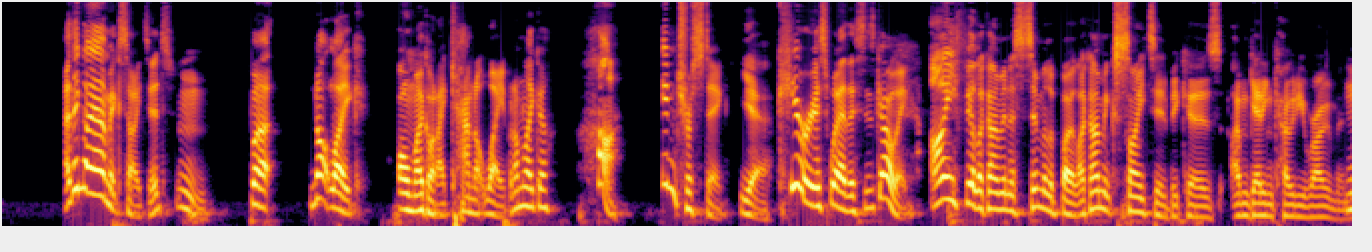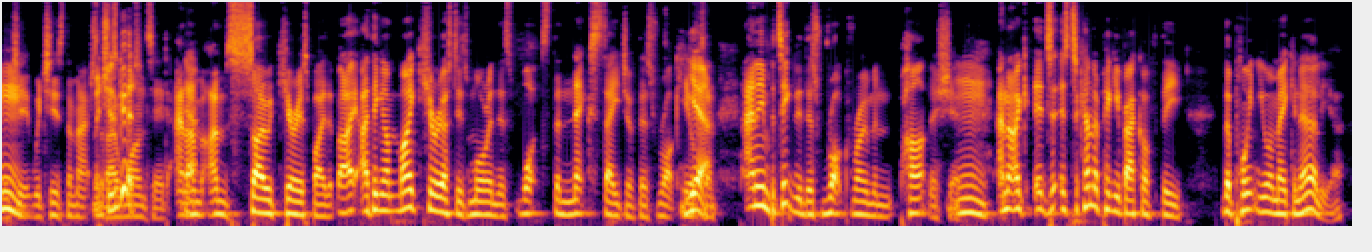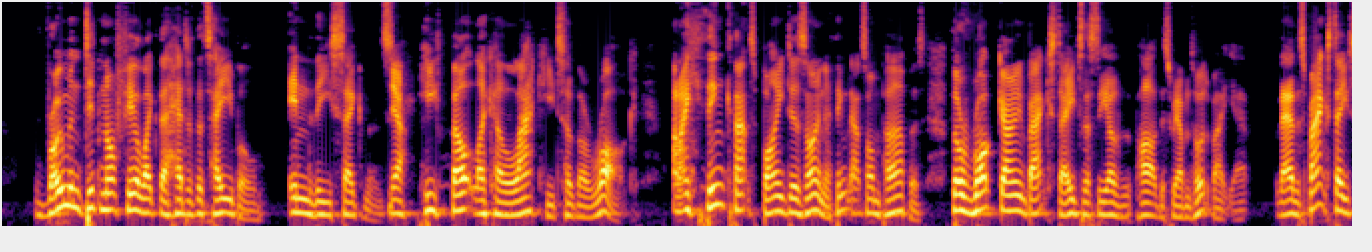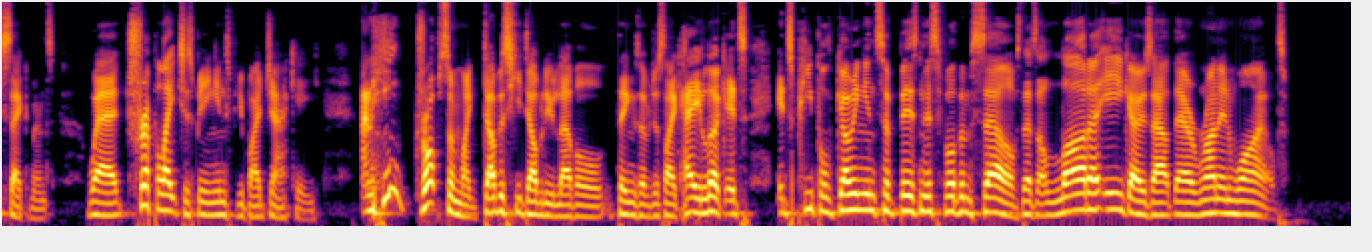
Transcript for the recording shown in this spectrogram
I think I am excited, Hmm. but not like, oh my god, I cannot wait. But I'm like, a, huh, interesting Yeah. curious where this is going. I feel like I'm in a similar boat. Like I'm excited because I'm getting Cody Roman, which, Mm. is, which is the match Which that I good. wanted, and Yeah. I'm I'm so curious by that. But I, I think I'm, my curiosity is more in this: what's the next stage of this Rock heel Yeah. and in particular this Rock Roman partnership. Mm. And I, it's it's to kind of piggyback off the the point you were making earlier. Roman did not feel like the head of the table in these segments. Yeah. he felt like a lackey to the Rock. And I think that's by design. I think that's on purpose. The Rock going backstage, that's the other part of this we haven't talked about yet. There's this backstage segment where Triple H is being interviewed by Jackie. And he drops some like WCW level things of just like, hey, look, it's it's people going into business for themselves. There's a lot of egos out there running wild.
